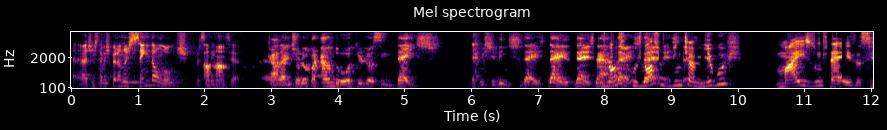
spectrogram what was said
É, a gente tava esperando uns 100 downloads, pra ser bem Aham. sincero. Cara, a gente olhou pra cara um do outro e olhou assim, 10. Wishlist, 10, 10, 10, 10, Os nossos, 10, os 10, nossos 10, 20 amigos mais uns 10, assim.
